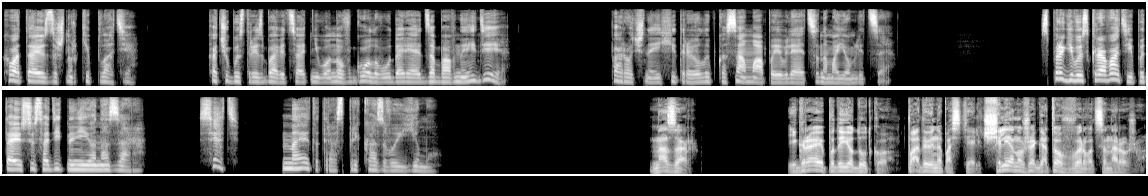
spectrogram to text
хватаюсь за шнурки платья. Хочу быстро избавиться от него, но в голову ударяет забавная идея. Порочная и хитрая улыбка сама появляется на моем лице. Спрыгиваю с кровати и пытаюсь усадить на нее Назара. «Сядь». На этот раз приказываю ему. Назар. Играю под ее дудку, падаю на постель. Член уже готов вырваться наружу.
